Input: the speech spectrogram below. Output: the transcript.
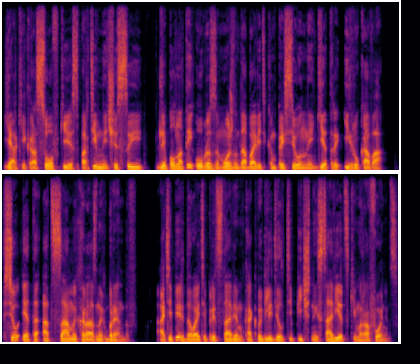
яркие кроссовки, спортивные часы. Для полноты образа можно добавить компрессионные гетры и рукава. Все это от самых разных брендов. А теперь давайте представим, как выглядел типичный советский марафонец.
